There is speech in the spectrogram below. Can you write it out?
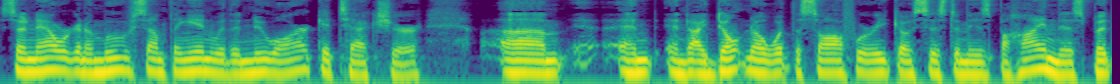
So now we're going to move something in with a new architecture. Um, and and I don't know what the software ecosystem is behind this, but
